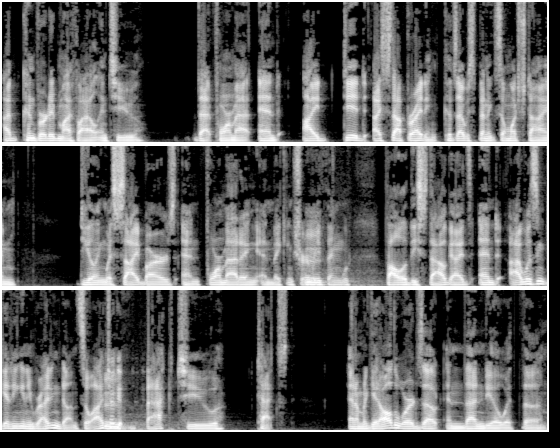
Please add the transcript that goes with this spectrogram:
I converted my file into that format, and I did. I stopped writing because I was spending so much time dealing with sidebars and formatting and making sure hmm. everything followed these style guides and I wasn't getting any writing done. So I took hmm. it back to text. And I'm going to get all the words out and then deal with the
